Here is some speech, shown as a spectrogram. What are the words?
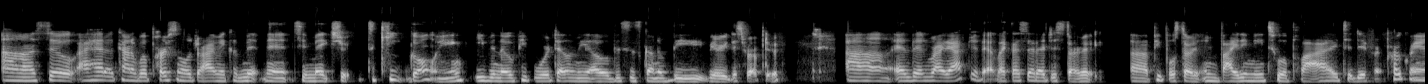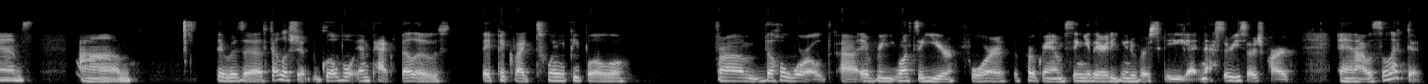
Uh, so I had a kind of a personal driving commitment to make sure to keep going, even though people were telling me, "Oh, this is going to be very disruptive." Uh, and then right after that, like I said, I just started. Uh, people started inviting me to apply to different programs. Um, there was a fellowship, Global Impact Fellows. They picked like 20 people from the whole world uh, every once a year for the program Singularity University at NASA Research Park, and I was selected.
